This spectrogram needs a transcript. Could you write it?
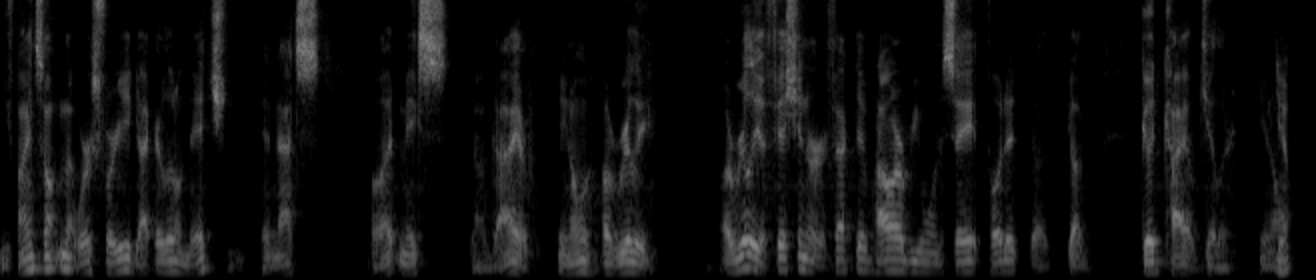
you find something that works for you, you got your little niche, and, and that's what makes a guy, or you know, a really, a really efficient or effective, however you want to say it, put it, a, a good coyote killer, you know. Yep.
